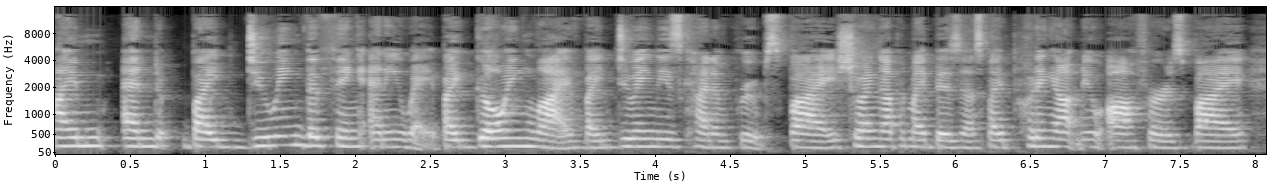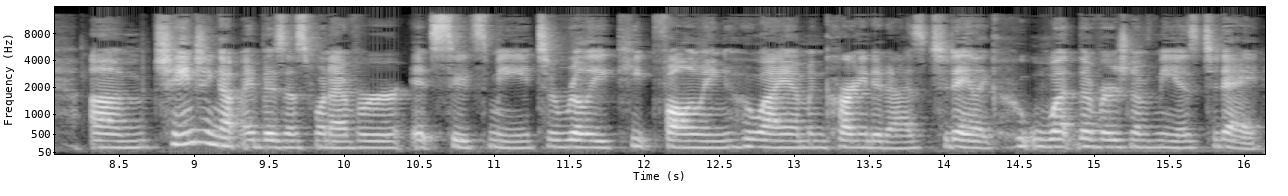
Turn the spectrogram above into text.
I'm, and by doing the thing anyway, by going live, by doing these kind of groups, by showing up in my business, by putting out new offers, by um, changing up my business whenever it suits me to really keep following who I am incarnated as today, like who, what the version of me is today.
